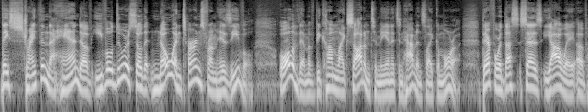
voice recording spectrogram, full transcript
they strengthen the hand of evildoers so that no one turns from his evil. All of them have become like Sodom to me, and its inhabitants like Gomorrah. Therefore, thus says Yahweh of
